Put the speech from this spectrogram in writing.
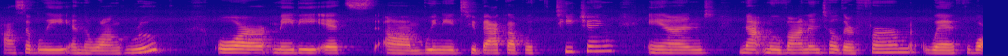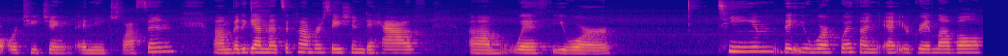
possibly in the wrong group or maybe it's um, we need to back up with teaching and not move on until they're firm with what we're teaching in each lesson. Um, but again, that's a conversation to have um, with your team that you work with on, at your grade level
